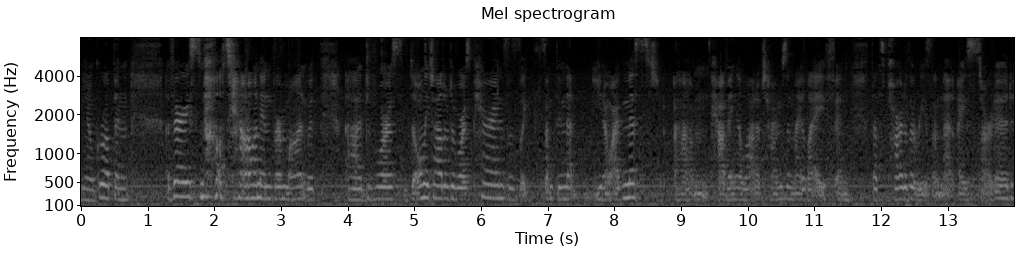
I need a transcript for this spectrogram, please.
you know grew up in a very small town in Vermont with uh, divorce, the only child of divorced parents is like something that you know I've missed um, having a lot of times in my life, and that's part of the reason that I started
